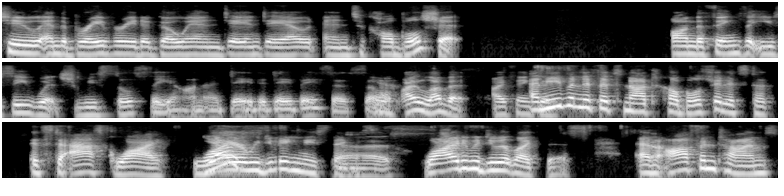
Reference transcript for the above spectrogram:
to and the bravery to go in day in day out and to call bullshit on the things that you see which we still see on a day-to-day basis so yeah. i love it i think and even if it's not to call bullshit it's to it's to ask why why yes. are we doing these things yes. why do we do it like this and oftentimes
